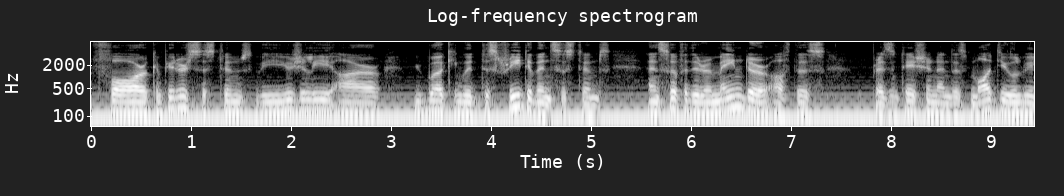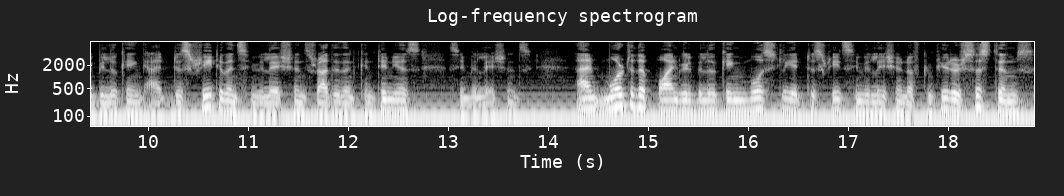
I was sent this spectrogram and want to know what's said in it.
for computer systems, we usually are working with discrete event systems. And so for the remainder of this presentation and this module, we'll be looking at discrete event simulations rather than continuous simulations. And more to the point, we'll be looking mostly at discrete simulation of computer systems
